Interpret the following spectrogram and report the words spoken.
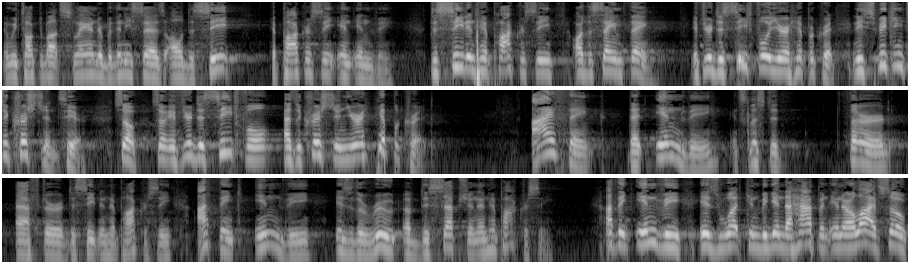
and we talked about slander, but then he says all deceit, hypocrisy, and envy. Deceit and hypocrisy are the same thing. If you're deceitful, you're a hypocrite. And he's speaking to Christians here. So, so if you're deceitful as a Christian, you're a hypocrite. I think that envy, it's listed third after deceit and hypocrisy, I think envy is the root of deception and hypocrisy. I think envy is what can begin to happen in our lives. So,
